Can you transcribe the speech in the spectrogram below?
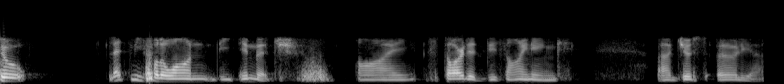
So let me follow on the image I started designing uh, just earlier.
